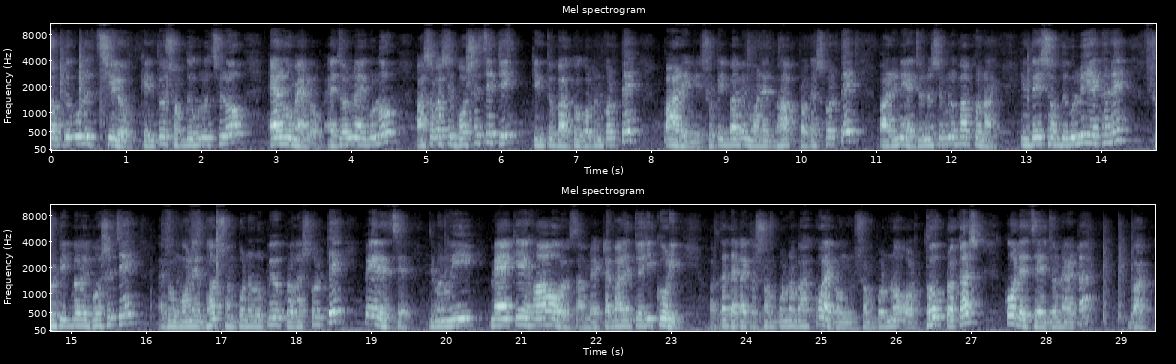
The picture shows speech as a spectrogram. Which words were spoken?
শব্দগুলো ছিল, কিন্তু শব্দগুলো ছিল এলোমেলো। এজন্য এগুলো পাশাপাশি বসেছে ঠিক, কিন্তু বাক্য গঠন করতে পারেনি। সঠিকভাবে মনের ভাব প্রকাশ করতে পারেনি, এজন্য সেগুলো বাক্য নয়। কিন্তু এই শব্দগুলোই এখানে সঠিকভাবে বসেছে এবং মনের ভাব সম্পূর্ণরূপেও প্রকাশ করতে পেরেছে। যেমন, উই মেক এ হাউস আমরা একটা বাড়ি তৈরি করি। অর্থাৎ এটা একটা সম্পূর্ণ বাক্য এবং সম্পূর্ণ অর্থ প্রকাশ করেছে এই জন্য এটা বাক্য।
